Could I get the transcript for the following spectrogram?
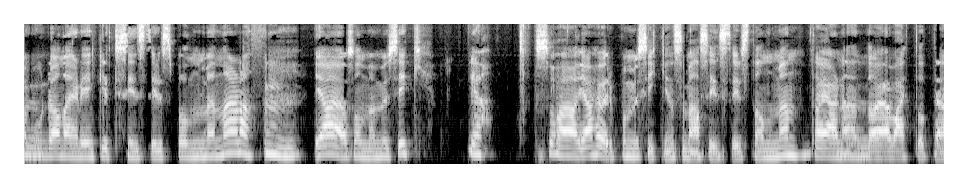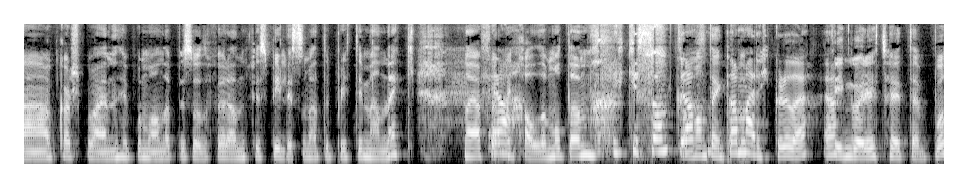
er, Hvordan er det egentlig sinnstilstanden min er, da? Jeg er jo sånn med musikk. Ja. Så jeg hører på musikken som er sinnstilstanden min. Det er gjerne da jeg veit at jeg kanskje på vei inn i en hypoman-episode før en spiller som heter Pretty Manic. Når jeg føler Ja. kallet mot den. Ikke sant? Kan Ja, man tenke da på- merker du det. Ja. Ting går i et høyt tempo.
